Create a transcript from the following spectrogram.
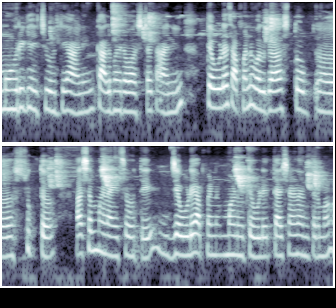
मोहरी घ्यायची होती आणि कालभैरव अष्टक आणि तेवढंच आपण वल्गा स्तो सुक्त असं म्हणायचं होते. जेवढे आपण म्हणू तेवढे. त्याच्यानंतर मग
